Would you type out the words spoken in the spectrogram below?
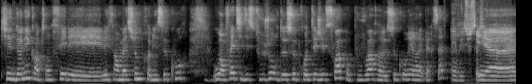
qui est donnée quand on fait les, les, formations de premier secours, où en fait ils disent toujours de se protéger soi pour pouvoir secourir la personne. Eh et, euh,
